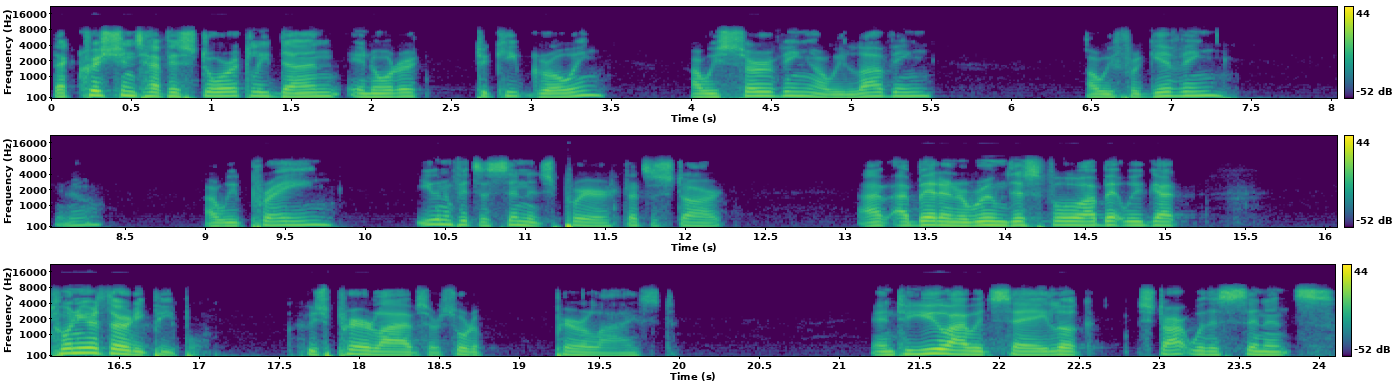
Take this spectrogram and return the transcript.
that Christians have historically done in order to keep growing? Are we serving? Are we loving? Are we forgiving? You know? Are we praying? Even if it's a sentence prayer, that's a start. I, I bet in a room this full, I bet we've got 20 or 30 people whose prayer lives are sort of paralyzed. And to you, I would say, look, start with a sentence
